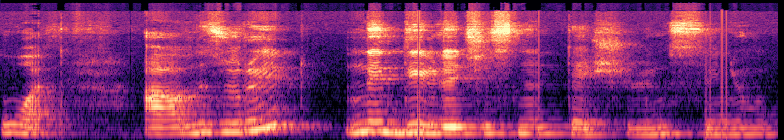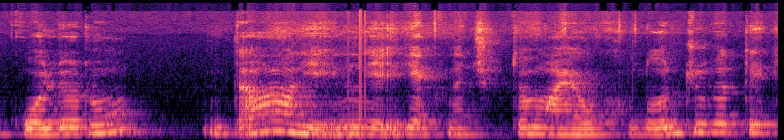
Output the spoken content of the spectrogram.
От. А лазурит, не дивлячись на те, що він синього кольору, да, як начебто має охолоджувати,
